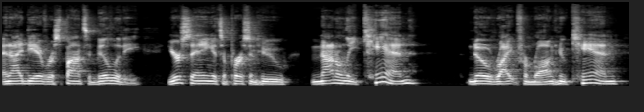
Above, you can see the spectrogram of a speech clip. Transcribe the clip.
an idea of responsibility. You're saying it's a person who not only can know right from wrong, who can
